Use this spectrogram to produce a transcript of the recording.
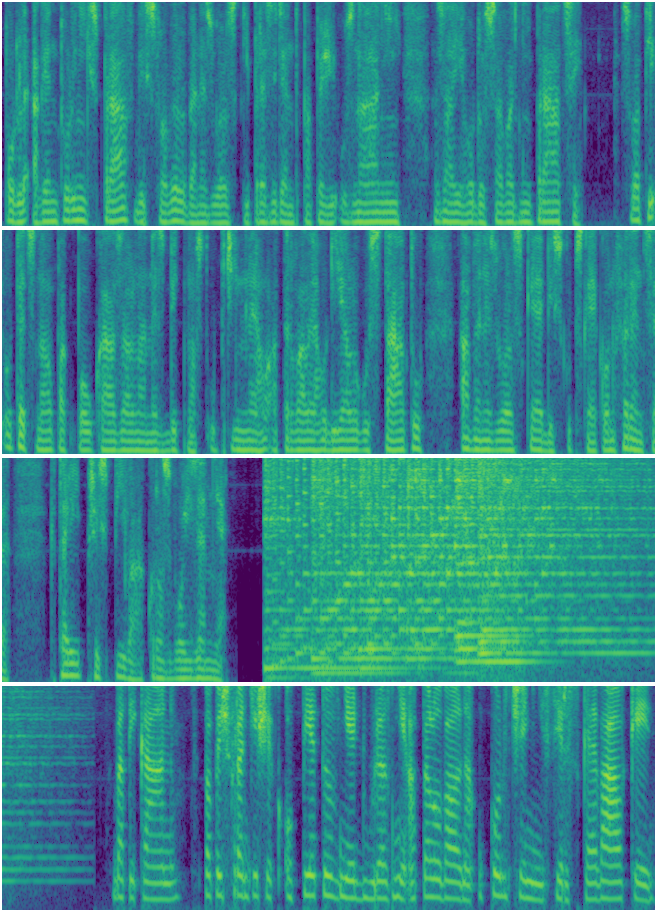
Podle agenturních zpráv vyslovil venezuelský prezident papeži uznání za jeho dosavadní práci. Svatý otec naopak poukázal na nezbytnost upřímného a trvalého dialogu státu a venezuelské biskupské konference, který přispívá k rozvoji země. Vatikán. Papež František opětovně důrazně apeloval na ukončení syrské války.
